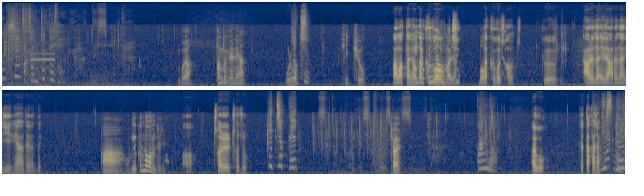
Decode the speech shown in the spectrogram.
전투 시작. 전투 태세. 뭐야? 방금 걔네야? 몰라? 희축. 희축? 아 맞다 형나 희축 끝나는 거 그거 아니야? 지- 뭐? 나 그거 저 그 아르나 1 아르나 2 해야 되는데 아, 어, 이거 끝나고 하면 되지. 어 절 쳐줘 희축 끝. 절. 광격. 아이고 됐다 가자 디스펠.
